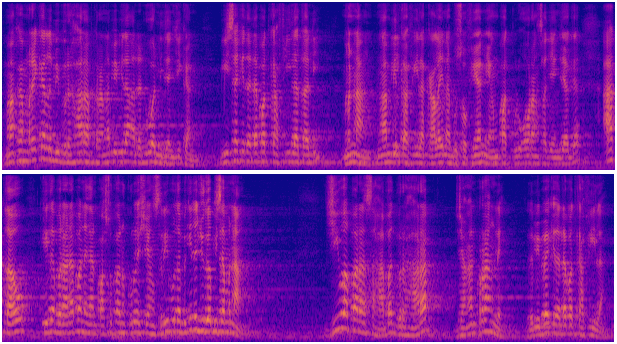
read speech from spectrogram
maka mereka lebih berharap karena Nabi bilang ada dua dijanjikan. Bisa kita dapat kafilah tadi, menang, ngambil kafilah kalahin Abu Sufyan yang 40 orang saja yang jaga, atau kita berhadapan dengan pasukan Quraisy yang seribu tapi kita juga bisa menang. Jiwa para sahabat berharap jangan perang deh, lebih baik kita dapat kafilah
